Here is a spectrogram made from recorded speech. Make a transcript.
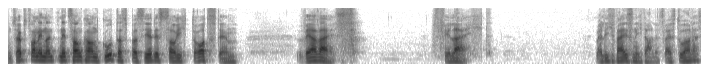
Und selbst wenn ich nicht sagen kann, gut, dass passiert ist, sage ich trotzdem, wer weiß, vielleicht. Weil ich weiß nicht alles. Weißt du alles?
